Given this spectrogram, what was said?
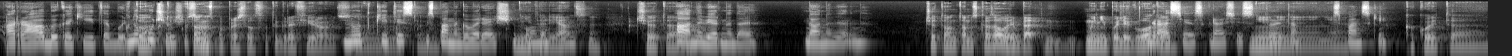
арабы какие-то были, ну, кто, ну, куча кто, кто нас попросил сфотографировать? Ну, вот какие-то исп- испаноговорящие, Не итальянцы? Что-то... А, наверное, да. Да, наверное. Что-то он там сказал, ребят, мы не полиглоты. Gracias, gracias, не, кто не, это? Не, не, не. Испанский. Какой-то...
